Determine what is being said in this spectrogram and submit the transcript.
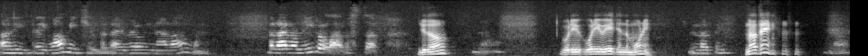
I mean, they want me to, but I really not on one. But I don't eat a lot of stuff. You don't? No, What do you What do you eat in the morning? nothing. Nothing. No,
